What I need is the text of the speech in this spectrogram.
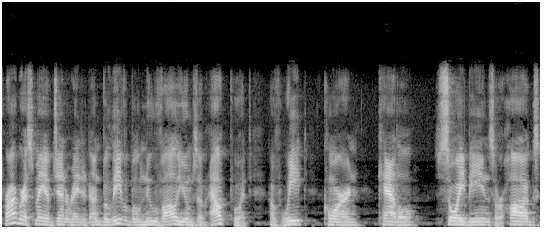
Progress may have generated unbelievable new volumes of output of wheat, corn, cattle, soybeans, or hogs,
